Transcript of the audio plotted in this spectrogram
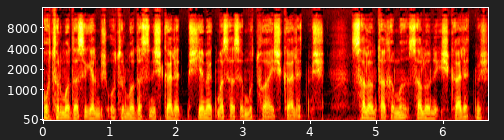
Oturma odası gelmiş oturma odasını işgal etmiş. Yemek masası mutfağı işgal etmiş. Salon takımı salonu işgal etmiş.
